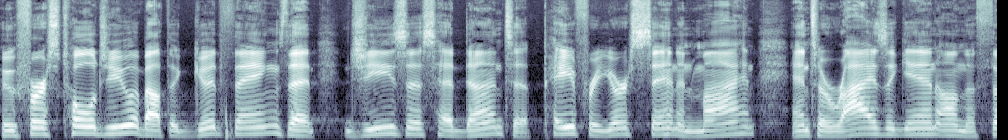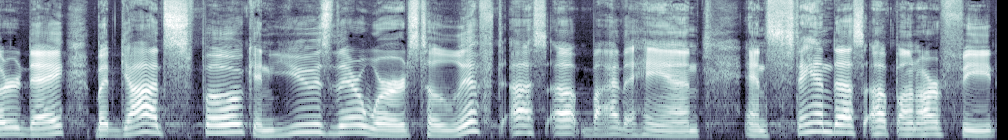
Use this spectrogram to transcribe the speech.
who first told you about the good things that Jesus had done to pay for your sin and mine and to rise again on the third day. But God spoke and used their words to lift us up by the hand and stand us up on our feet,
